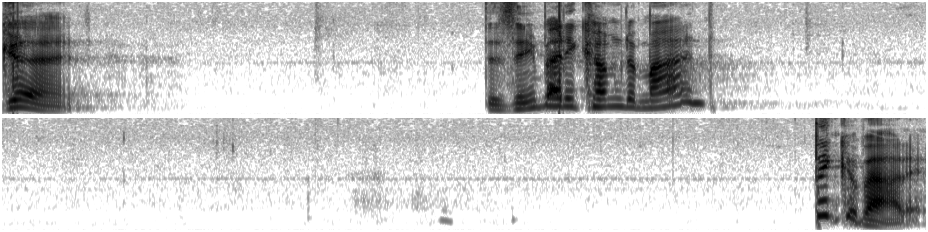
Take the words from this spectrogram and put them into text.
good. Does anybody come to mind? Think about it.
